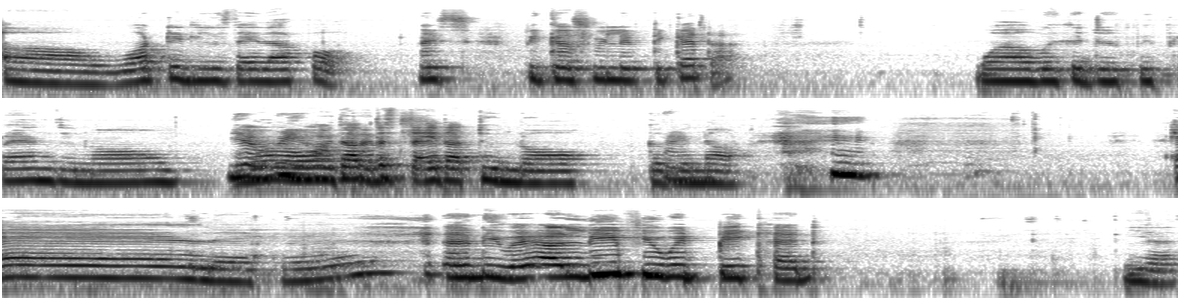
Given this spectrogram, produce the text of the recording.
Uh, what did you say that for? It's because we live together. Well, we could just be friends, you know. Yeah, no, we are have to say that to no, because we're not. Anyway, I'll leave you with Big Head. Yes,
